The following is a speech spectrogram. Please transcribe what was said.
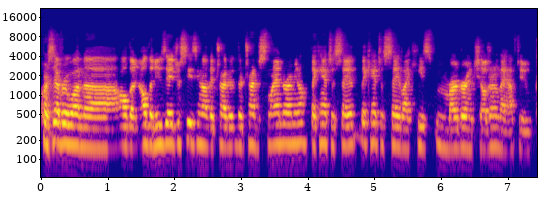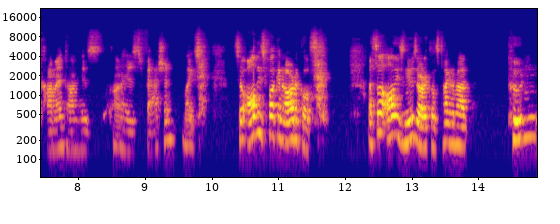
course, everyone, uh, all the all the news agencies, you know, they try to they're trying to slander him. You know, they can't just say they can't just say like he's murdering children. They have to comment on his on his fashion. Like, so all these fucking articles, I saw all these news articles talking about Putin.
